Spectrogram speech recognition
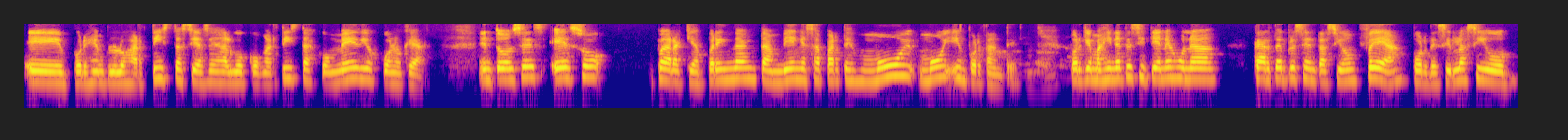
eh, por ejemplo, los artistas, si haces algo con artistas, con medios, con lo que hagas. Entonces, eso para que aprendan también esa parte es muy, muy importante. Porque imagínate si tienes una carta de presentación fea, por decirlo así, o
